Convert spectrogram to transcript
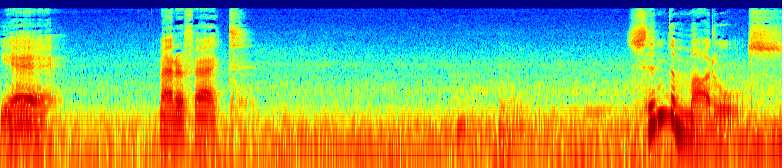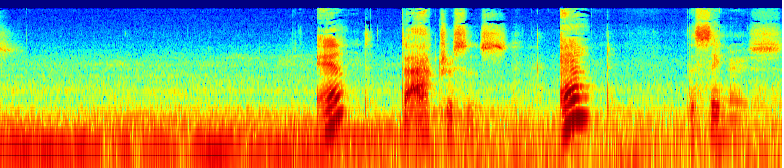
Yeah. Matter of fact, send the models and the actresses and the singers.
